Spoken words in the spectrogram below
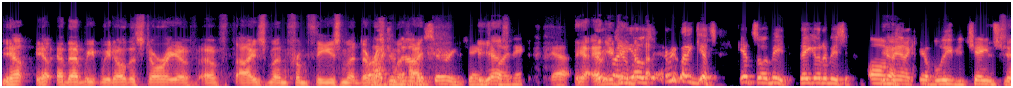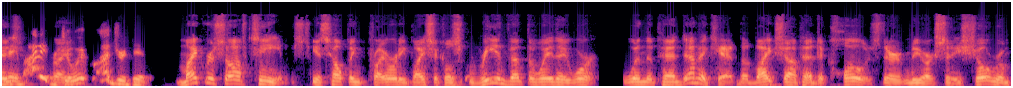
Yep, yep. And then we, we know the story of, of Theismann from Thiesman to Roger Valdiserri changed yes. my name. Yeah. yeah everybody, do, else, everybody gets gets on me. They go to me and say, Oh yeah. man, I can't believe you changed, you changed your name. I didn't right. do it. Roger did. Microsoft Teams is helping Priority Bicycles reinvent the way they work. When the pandemic hit, the bike shop had to close their New York City showroom.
